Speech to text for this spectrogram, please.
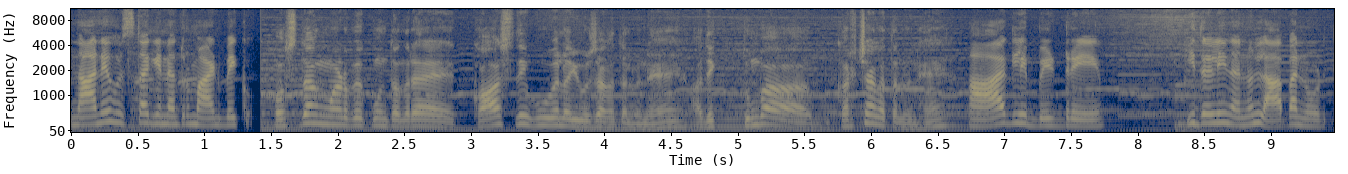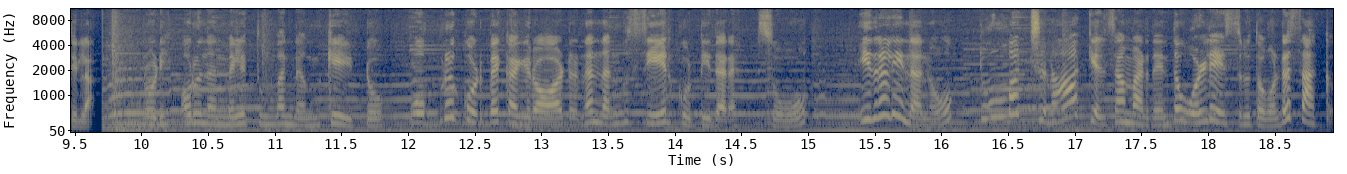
ನಾನೇ ಹೊಸದಾಗಿ ಏನಾದ್ರು ಮಾಡ್ಬೇಕು. ಹೊಸದಾಗಿ ಮಾಡಬೇಕು ಅಂತಂದ್ರೆ ಕಾಸ್ಟ್ಲಿ ಹೂವೆಲ್ಲ ಯೂಸ್ ಆಗತ್ತಲ್ವೇ ಅದಕ್ಕೆ ತುಂಬಾ ಖರ್ಚಾಗತ್ತಲ್ವೇ ಆಗ್ಲಿ ಬಿಡ್ರಿ. ಇದರಲ್ಲಿ ನಾನು ಲಾಭ ನೋಡ್ತಿಲ್ಲ. ನೋಡಿ ಅವರು ನನ್ನ ಮೇಲೆ ತುಂಬಾ ನಂಬಿಕೆ ಇಟ್ಟು ಒಬ್ರು ಕೊಡ್ಬೇಕಾಗಿರೋ ಆರ್ಡರ್ನ ನನಗೂ ಸೇರ್ ಕೊಟ್ಟಿದ್ದಾರೆ. ಸೊ ಇದರಲ್ಲಿ ನಾನು ತುಂಬಾ ಚೆನ್ನಾಗಿ ಕೆಲಸ ಮಾಡಿದೆ ಅಂತ ಒಳ್ಳೆ ಹೆಸರು ತಗೊಂಡ್ರೆ ಸಾಕು.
